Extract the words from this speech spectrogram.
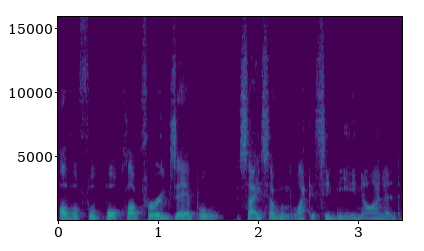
of a football club? For example, say something like a Sydney United.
